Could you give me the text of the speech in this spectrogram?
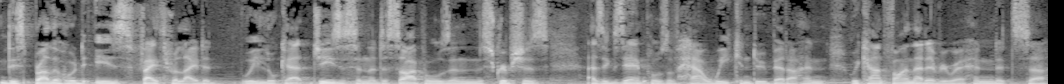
this brotherhood is faith related. We look at Jesus and the disciples and the scriptures as examples of how we can do better, and we can't find that everywhere. And it's uh,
